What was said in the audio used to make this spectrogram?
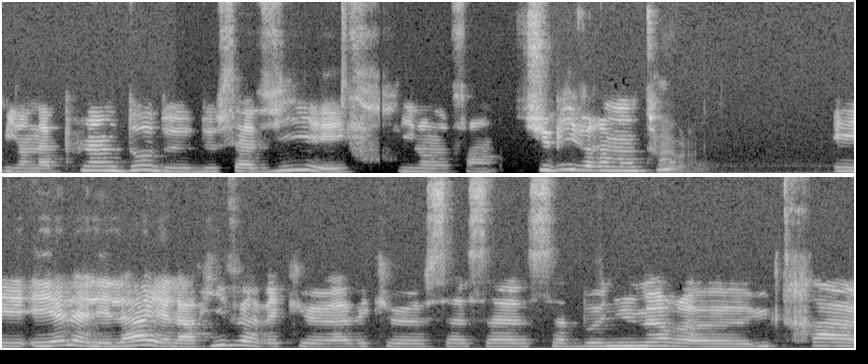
il en a plein d'eau de, de sa vie et il en, enfin, subit vraiment tout. ouais, voilà. Et, et elle, elle est là et elle arrive avec, euh, avec euh, sa, sa, sa bonne humeur euh, ultra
